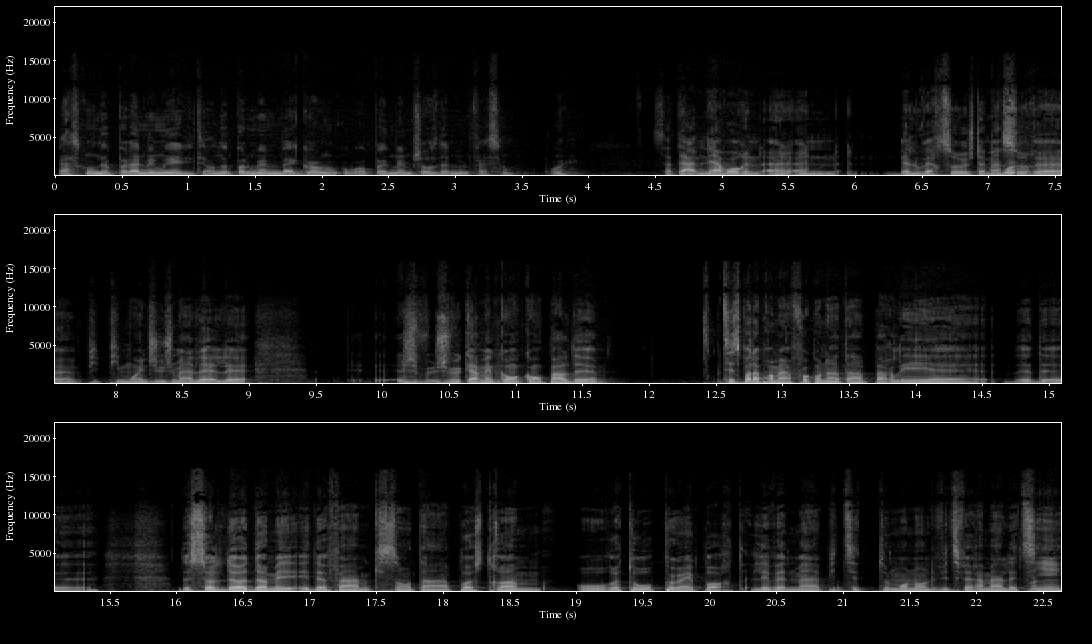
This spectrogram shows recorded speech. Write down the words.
Parce qu'on n'a pas la même réalité, on n'a pas le même background, on ne comprend pas les mêmes choses de la même façon. Point. Ça t'a amené à avoir une, un- une- une belle ouverture, justement, Ouais. sur. euh, puis, puis moins de jugement. Le, le- je, veux- je veux quand même qu'on parle de. Tu sais, c'est pas la première fois qu'on entend parler euh, de, de, de soldats, d'hommes et, de femmes qui sont en post-trum au retour, peu importe l'événement. Puis, tu sais, tout le monde on le vit différemment. Le tien,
